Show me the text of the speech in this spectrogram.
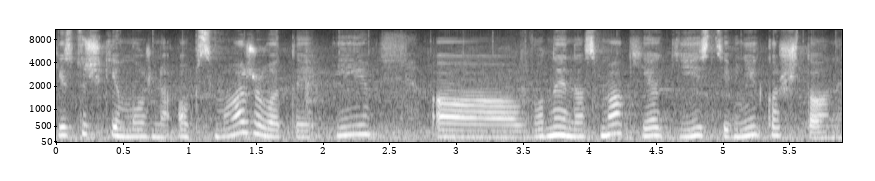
Кісточки можна обсмажувати, і а, вони на смак як їстівні каштани.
